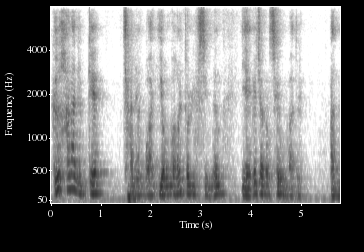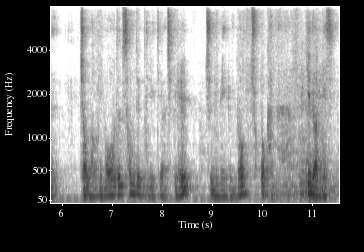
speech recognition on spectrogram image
그 하나님께 찬양과 영광을 돌릴 수 있는 예배자로 세움 받을 받는 저와 우리 모든 성도들이 되어지기를 주님의 이름으로 축복합니다. 기도하겠습니다.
